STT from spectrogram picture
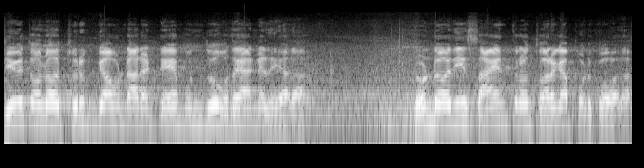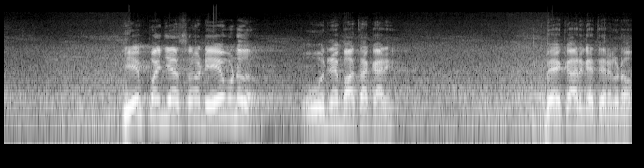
జీవితంలో చురుగ్గా ఉండాలంటే ముందు ఉదయాన్నే లేయాలా? రెండోది సాయంత్రం త్వరగా పడుకోవాలా? ఏం పని చేస్తున్నావు అంటే ఏం ఉండదు. ఊరినే బాతా కానీ బేకారుగా తిరగడం.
